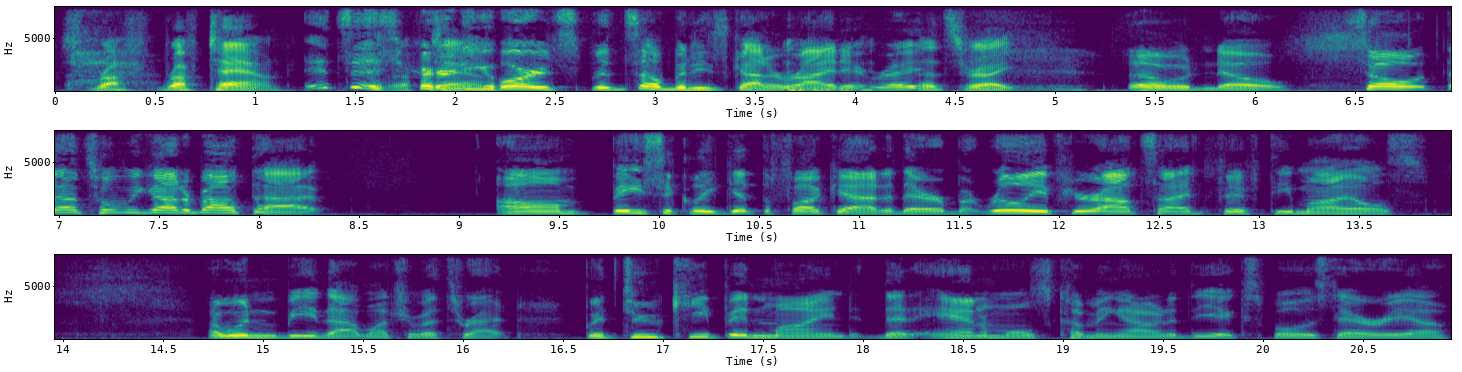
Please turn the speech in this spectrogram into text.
It's rough, rough town. It's a dirty town. horse, but somebody's got to ride it, right? That's right. oh no! So that's what we got about that. Um, basically, get the fuck out of there. But really, if you're outside 50 miles, I wouldn't be that much of a threat. But do keep in mind that animals coming out of the exposed area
